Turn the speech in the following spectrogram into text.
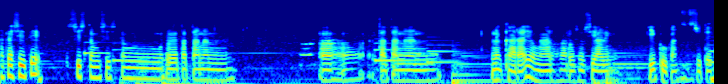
Oke sih sistem-sistem tatanan eh, tatanan negara yang ngaruh karo sosial iku kan maksudnya.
